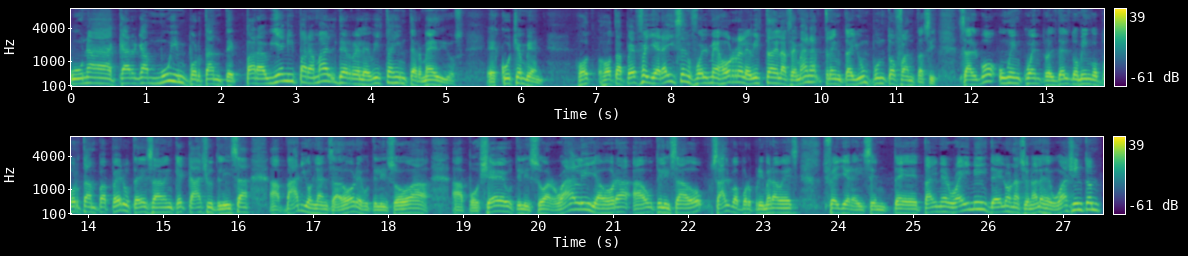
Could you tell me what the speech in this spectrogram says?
una carga muy importante, para bien y para mal, de relevistas intermedios. Escuchen bien. JP Fellereisen fue el mejor relevista de la semana, 31 puntos fantasy. Salvó un encuentro, el del domingo por Tampa, pero ustedes saben que Cash utiliza a varios lanzadores. Utilizó a, a Poche, utilizó a Raleigh y ahora ha utilizado, salva por primera vez, Fellereisen. Tyner Rainey de los Nacionales de Washington,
